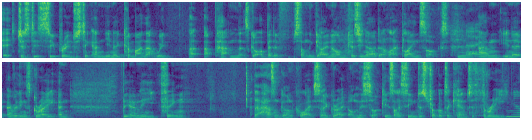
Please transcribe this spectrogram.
it just is super interesting and you know combine that with a, a pattern that's got a bit of something going on because you know I don't like plain socks No. and you know everything's great and The only thing that hasn't gone quite so great on this sock is I seem to struggle to count to three. No,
